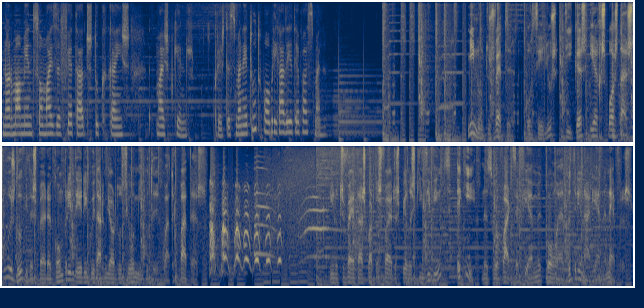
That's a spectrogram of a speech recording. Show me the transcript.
normalmente são mais afetados do que cães mais pequenos. Por esta semana é tudo. Obrigada e até para a semana. Minutos VET. Conselhos, dicas e a resposta às suas dúvidas para compreender e cuidar melhor do seu amigo de quatro patas. Minutos VET às quartas-feiras pelas 15h20, aqui na sua Vagos FM com a veterinária Ana Neves.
